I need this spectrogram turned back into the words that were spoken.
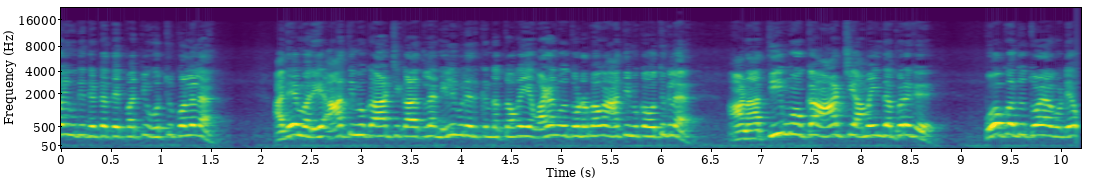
ஓய்வூதிய திட்டத்தை பற்றி ஒற்றுக்கொள்ளல. அதே மாதிரி அதிமுக ஆட்சி காலத்தில் நிலுவில் இருக்கின்ற தொகையை வழங்குவது தொடர்பாக அதிமுக ஒத்துக்கல. ஆனால் திமுக ஆட்சி அமைந்த பிறகு போக்குவரத்து தொழிலாளர்களுடைய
